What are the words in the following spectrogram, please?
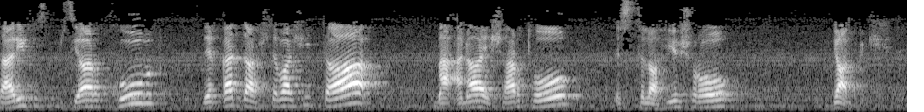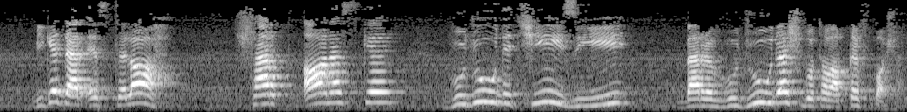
تعریف بسیار خوب دقت داشته باشید تا معنای شرط و اصطلاحیش رو یاد بگیرید میگه در اصطلاح شرط آن است که وجود چیزی بر وجودش متوقف باشد.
